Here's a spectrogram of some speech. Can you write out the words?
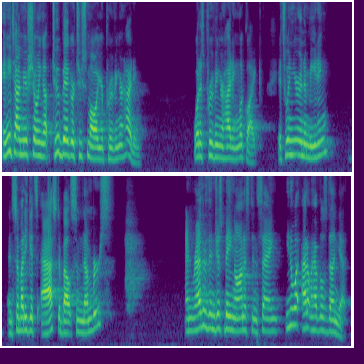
Anytime you're showing up too big or too small, you're proving or hiding. What does proving or hiding look like? It's when you're in a meeting and somebody gets asked about some numbers, and rather than just being honest and saying, you know what, I don't have those done yet,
